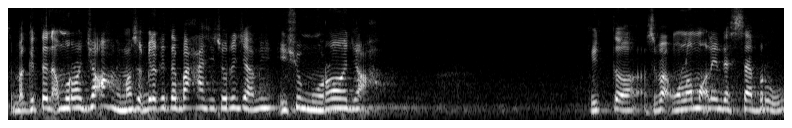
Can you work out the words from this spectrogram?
sebab kita nak murajaah ni. Maksud bila kita bahas isu rejam ni, isu murajaah. Kita, sebab ulama lain dah sabru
